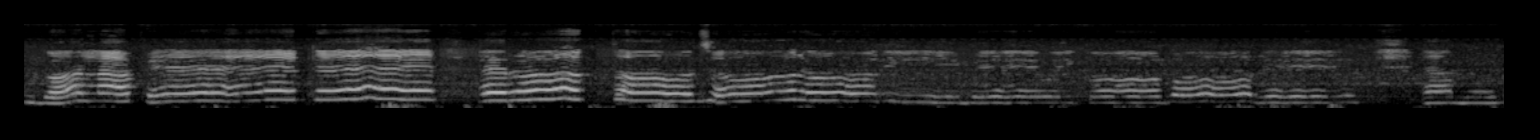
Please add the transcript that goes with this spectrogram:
গলা পেটে রক্ত ঝরিবে ওই কবরে। এমন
